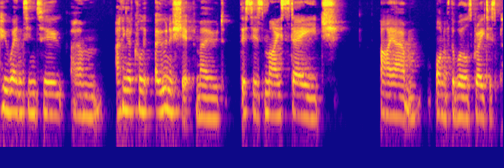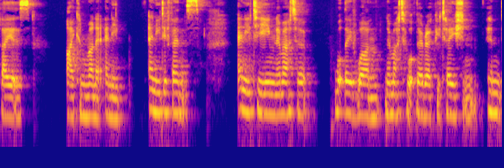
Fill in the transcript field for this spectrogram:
who went into um, I think I'd call it ownership mode. This is my stage. I am one of the world's greatest players. I can run at any any defense, any team, no matter what they've won, no matter what their reputation. And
